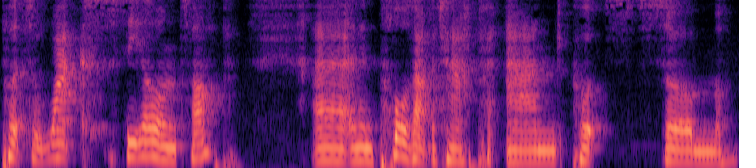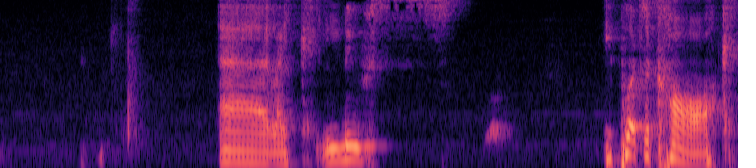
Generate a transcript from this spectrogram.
puts a wax seal on top, uh, and then pulls out the tap and puts some uh, like loose. He puts a cork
